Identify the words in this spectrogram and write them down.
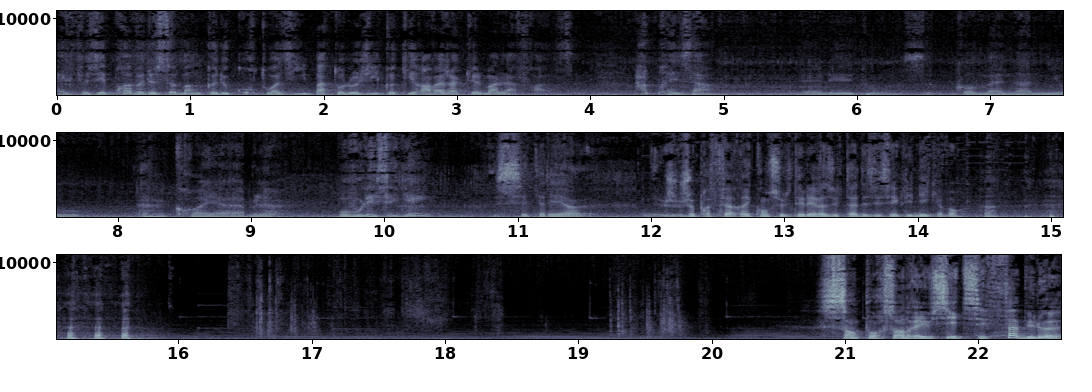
elle faisait preuve de ce manque de courtoisie pathologique qui ravage actuellement la phrase. À présent, elle est douce comme un agneau. Incroyable. Vous voulez essayer? C'est-à-dire, je préférerais consulter les résultats des essais cliniques avant. Hein 100% de réussite, c'est fabuleux.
